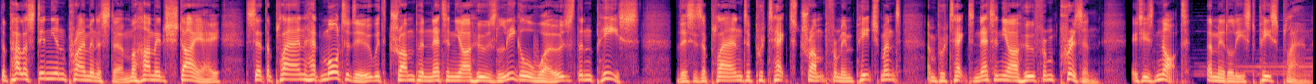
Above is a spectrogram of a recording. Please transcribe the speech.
The Palestinian Prime Minister Mohammed Shtayyeh said the plan had more to do with Trump and Netanyahu's legal woes than peace. This is a plan to protect Trump from impeachment and protect Netanyahu from prison. It is not a Middle East peace plan,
